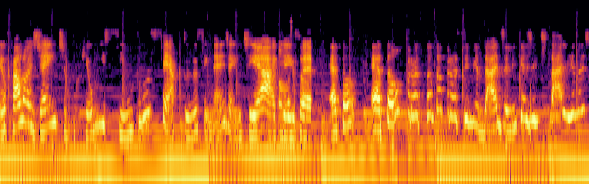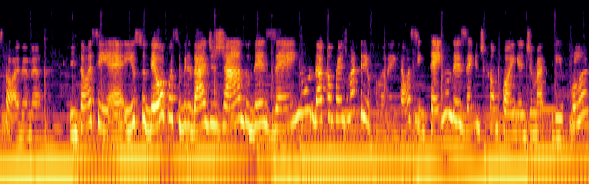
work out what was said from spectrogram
Eu falo a gente porque eu me sinto certos, assim, né, gente? E é, ah, que isso é, é tão, é tão tanta proximidade ali que a gente está ali na história, né? Então, assim, é, isso deu a possibilidade já do desenho da campanha de matrícula, né? Então, assim, tem um desenho de campanha de matrícula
